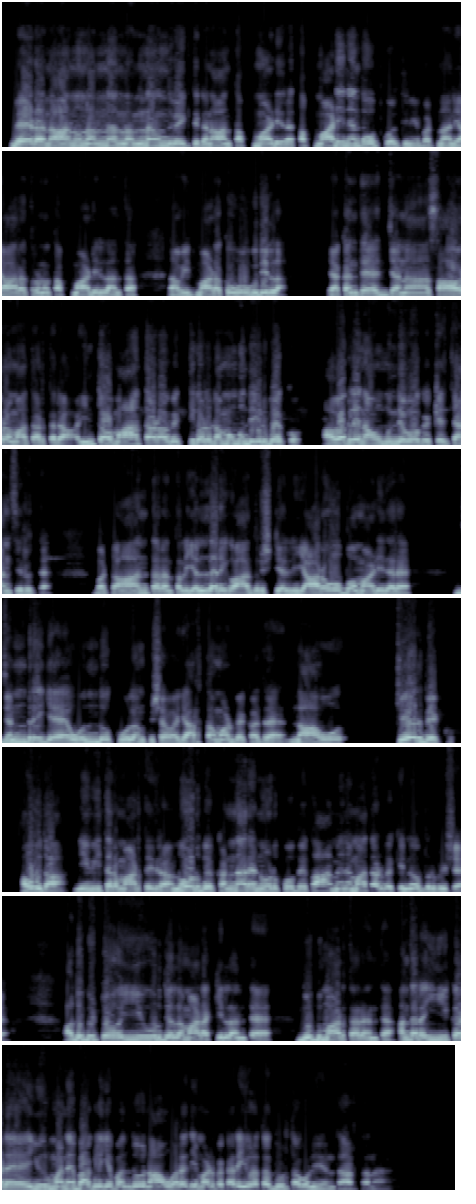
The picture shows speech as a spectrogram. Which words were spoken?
ಬೇಡ, ನಾನು ನನ್ನ ನನ್ನ ಒಂದು ವೈಯಕ್ತಿಕ, ನಾನು ತಪ್ಪು ಮಾಡಿದ್ರೆ ತಪ್ಪು ಮಾಡಿನಿ ಅಂತ ಒಪ್ಕೊಳ್ತೀನಿ ಬಟ್ ನಾನು ಯಾರ ಹತ್ರನೂ ತಪ್ಪು ಮಾಡಿಲ್ಲ ಅಂತ ನಾವು ಇದು ಮಾಡೋಕ್ಕೂ ಹೋಗುದಿಲ್ಲ. ಯಾಕಂತೆ ಜನ ಸಾವಿರ ಮಾತಾಡ್ತಾರೆ, ಇಂಥ ಮಾತಾಡೋ ವ್ಯಕ್ತಿಗಳು ನಮ್ಮ ಮುಂದೆ ಇರಬೇಕು. ಅವಾಗ್ಲೇ ನಾವು ಮುಂದೆ ಹೋಗೋಕ್ಕೆ ಚಾನ್ಸ್ ಇರುತ್ತೆ. ಬಟ್ ಆ ಅಂತಲ್ಲ, ಎಲ್ಲರಿಗೂ ಆ ದೃಷ್ಟಿಯಲ್ಲಿ ಯಾರೋ ಒಬ್ಬ ಮಾಡಿದ್ದಾರೆ ಜನರಿಗೆ ಒಂದು ಕೂಲಂಕುಷವಾಗಿ ಅರ್ಥ ಮಾಡ್ಬೇಕಾದ್ರೆ ನಾವು ಕೇಳ್ಬೇಕು. ಹೌದಾ? ನೀವು ಈ ತರ ಮಾಡ್ತಾ ಇದ್ದೀರಾ? ನೋಡ್ಬೇಕು, ಕಣ್ಣಾರೆ ನೋಡ್ಕೋಬೇಕು, ಆಮೇಲೆ ಮಾತಾಡ್ಬೇಕು ಇನ್ನೊಬ್ರ ವಿಷಯ. ಅದು ಬಿಟ್ಟು ಇವ್ರದ್ದೆಲ್ಲ ಮಾಡಕ್ಕಿಲ್ಲ ಅಂತೆ ದುಡ್ಡು ಮಾಡ್ತಾರೆ ಅಂತೆ ಅಂದ್ರೆ ಈ ಕಡೆ ಇವ್ರ ಮನೆ ಬಾಗ್ಲಿಗೆ ಬಂದು ನಾವು ವರದಿ ಮಾಡ್ಬೇಕಾದ್ರೆ ಇವ್ರ ಹತ್ರ ದುಡ್ಡು ತಗೊಂಡಿದೆ ಅಂತ ಅರ್ಥನ?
